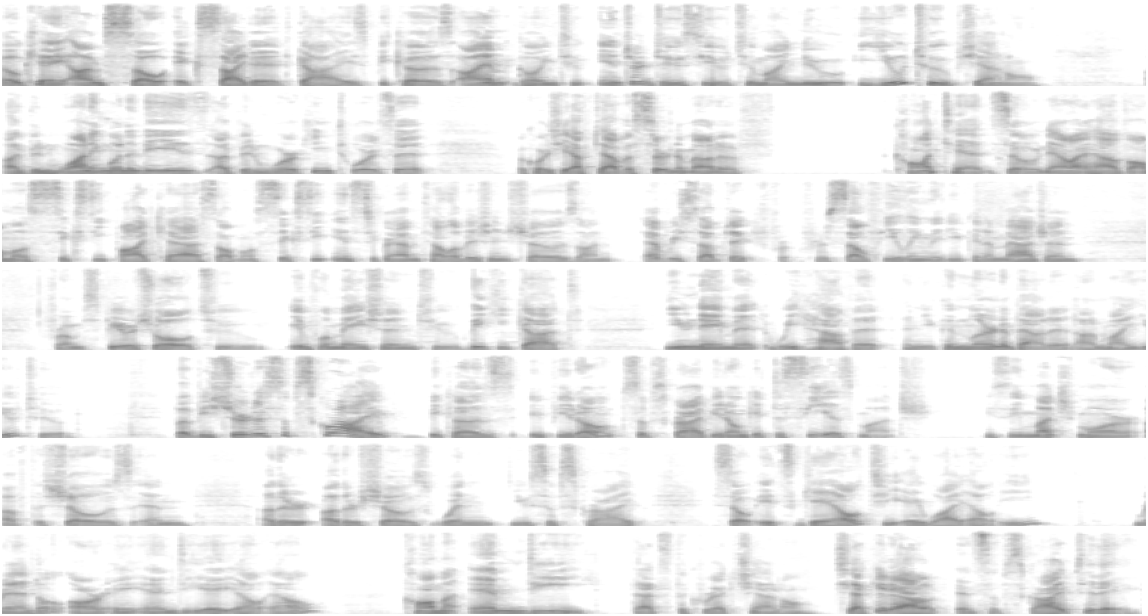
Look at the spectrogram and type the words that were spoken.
Okay, I'm so excited, guys, because I'm going to introduce you to my new YouTube channel. I've been wanting one of these, I've been working towards it. Of course, you have to have a certain amount of content. So now I have almost 60 podcasts, almost 60 Instagram television shows on every subject for, for self healing that you can imagine, from spiritual to inflammation to leaky gut you name it, we have it, and you can learn about it on my YouTube. But be sure to subscribe because if you don't subscribe, you don't get to see as much. You see much more of the shows and other other shows when you subscribe. So it's Gayle, G A Y L E, Randall, R A N D A L L, comma M D. That's the correct channel. Check it out and subscribe today.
